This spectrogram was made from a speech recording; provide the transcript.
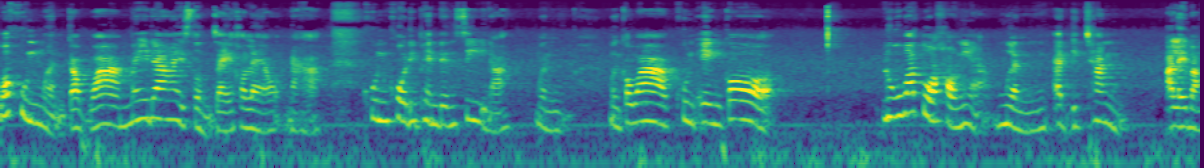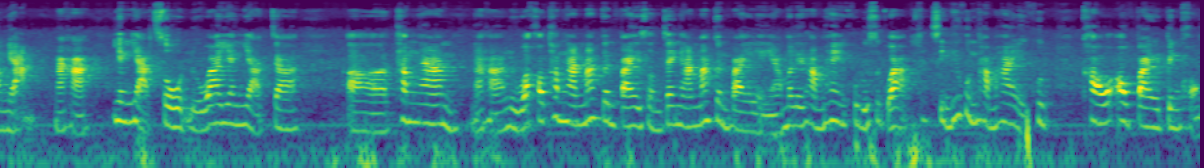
ว่าคุณเหมือนกับว่าไม่ได้สนใจเขาแล้วนะคะ คุณ codependency นะ เหมือนเหมือนกับว่าคุณเองก็รู้ว่าตัวเขาเนี่ยเหมือน addiction อะไรบางอย่างนะคะ ยังอยากโสดหรือว่ายังอยากจะ ทำงานนะคะหรือว่าเขาทำงานมากเกินไปสนใจงานมากเกินไปอะไรเงี้ยมันเลยทำให้คุณรู้สึกว่าสิ่งที่คุณทำให้คุณเขาเอาไปเป็นของ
